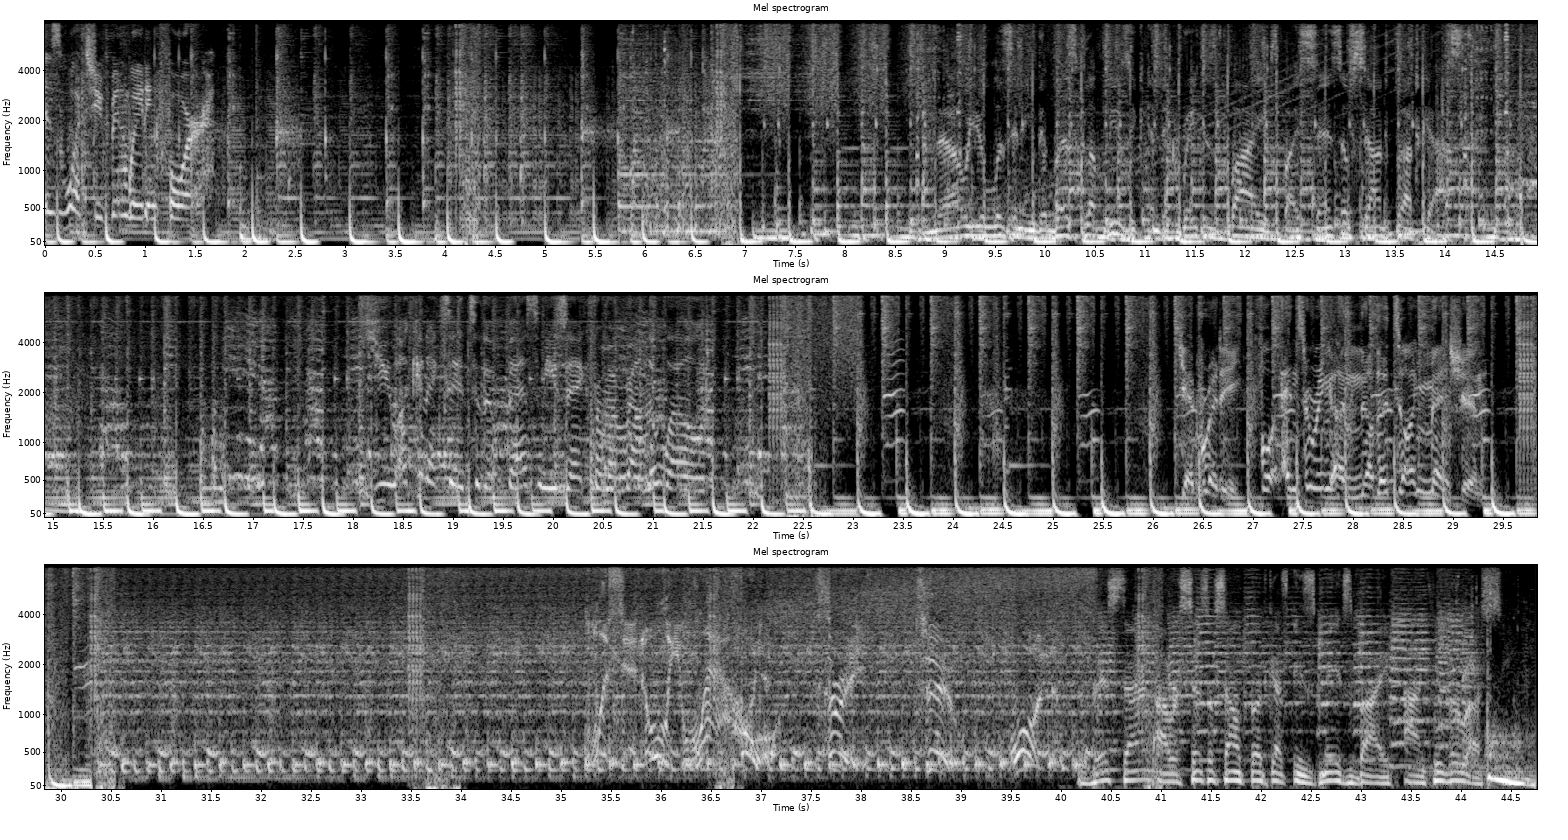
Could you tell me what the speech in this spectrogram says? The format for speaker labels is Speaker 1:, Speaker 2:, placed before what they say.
Speaker 1: This is what you've been waiting for.
Speaker 2: Now you're listening the best club music and the greatest vibes by Sense of Sound podcast.
Speaker 1: You are connected to the best music from around the world.
Speaker 3: Get ready for entering another dimension.
Speaker 2: This time, our Sense of Sound podcast is mixed by Uncle Verossi.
